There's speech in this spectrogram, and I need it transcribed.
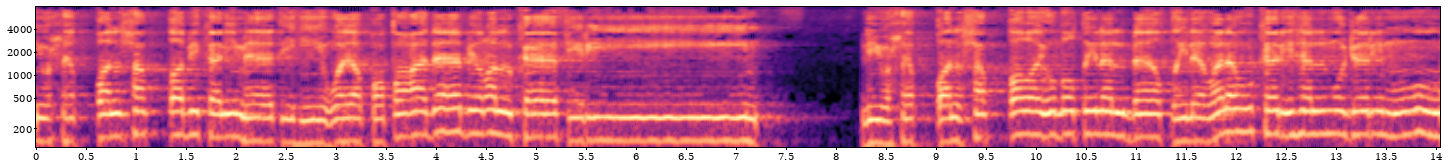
يحق الحق بكلماته ويقطع دابر الكافرين ليحق الحق ويبطل الباطل ولو كره المجرمون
